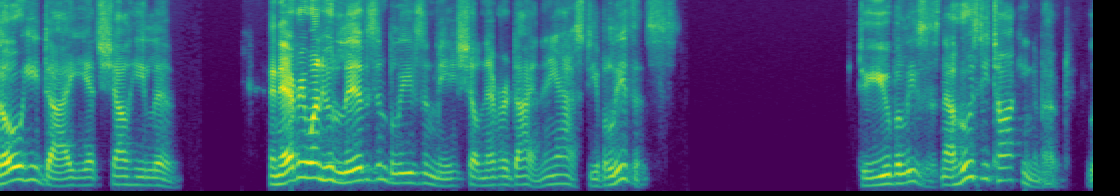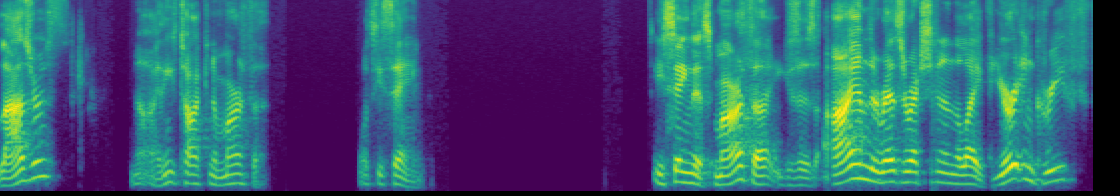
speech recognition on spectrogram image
though he die, yet shall he live. And everyone who lives and believes in me shall never die. And then he asks, Do you believe this? Do you believe this? Now, who's he talking about? Lazarus? No, I think he's talking to Martha. What's he saying? He's saying this Martha, he says, I am the resurrection and the life. You're in grief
